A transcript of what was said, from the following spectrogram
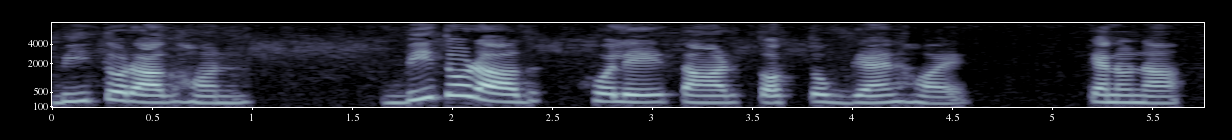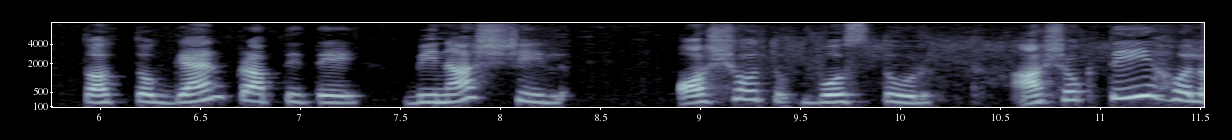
বিতরাগ হন বিতরাগ হলে তার তত্ত্বজ্ঞান হয়, কেননা তত্ত্বজ্ঞান প্রাপ্তিতে বিনাশশীল অসৎ বস্তুর আসক্তিই হল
